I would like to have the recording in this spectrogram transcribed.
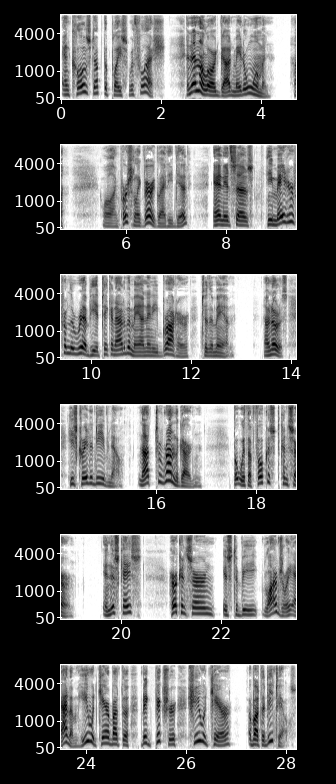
and closed up the place with flesh. And then the Lord God made a woman well, I'm personally very glad he did. And it says, He made her from the rib he had taken out of the man, and he brought her to the man. Now notice, he's created Eve now, not to run the garden, but with a focused concern. In this case, her concern is to be largely Adam. He would care about the big picture, she would care about the details.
